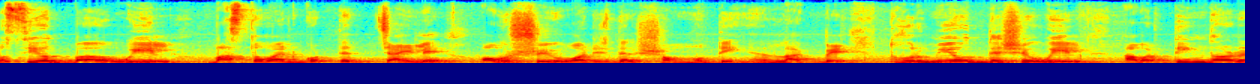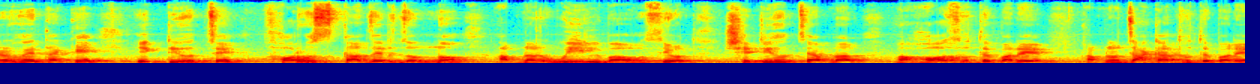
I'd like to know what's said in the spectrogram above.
ওসিয়ত বা উইল বাস্তবায়ন করতে চাইলে অবশ্যই ওয়ারিশদের সম্মতি লাগবে। ধর্মীয় উদ্দেশ্যে উইল আবার তিন ধরনের হয়ে থাকে। একটি হচ্ছে ফরজ কাজের জন্য আপনার উইল বা ওসিয়ত। সেটি হচ্ছে আপনার হজ হতে পারে, আপনার জাকাত হতে পারে।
